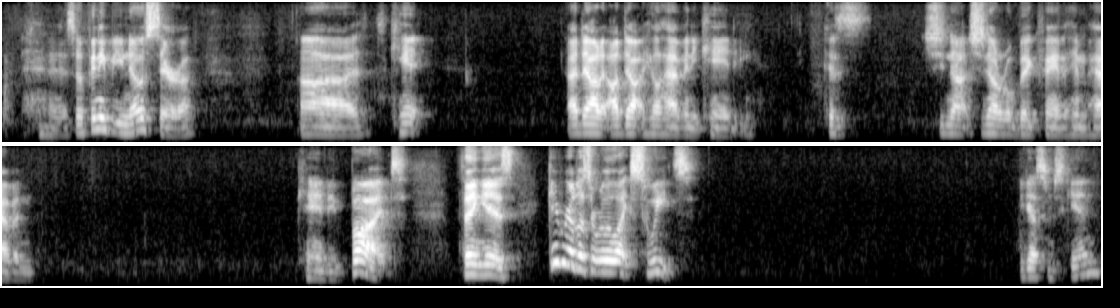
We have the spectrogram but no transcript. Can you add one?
so if any of you know Sarah, uh, can't. I doubt it. I doubt he'll have any candy, because she's not. She's not a real big fan of him having candy. But thing is, Gabriel doesn't really like sweets. You got some skin?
